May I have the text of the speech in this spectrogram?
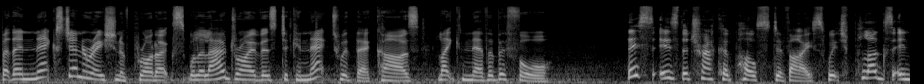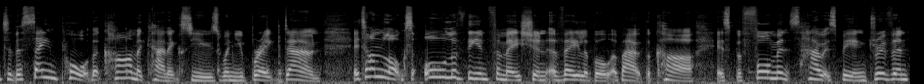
but their next generation of products will allow drivers to connect with their cars like never before. This is the Tracker Pulse device, which plugs into the same port that car mechanics use when you break down. It unlocks all of the information available about the car, its performance, how it's being driven,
